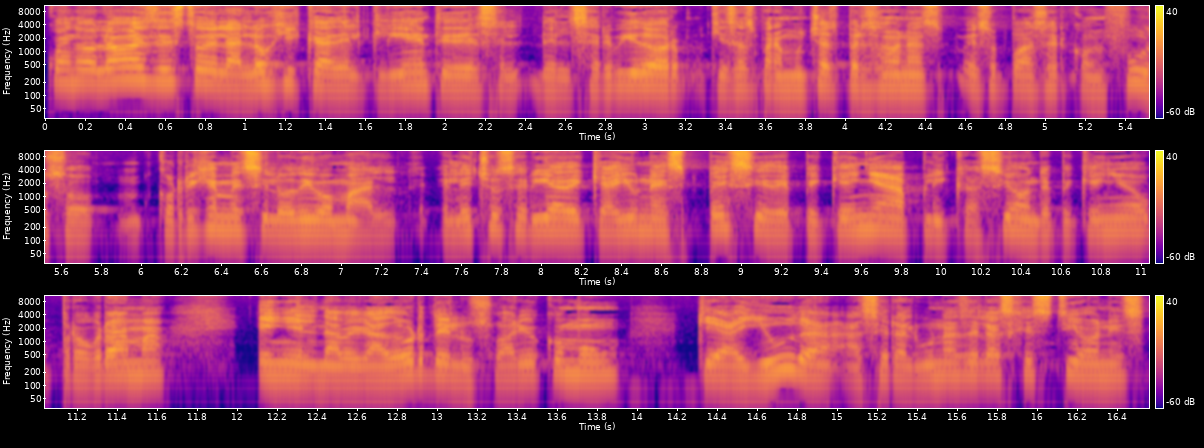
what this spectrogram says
Cuando hablabas de esto de la lógica del cliente y del, servidor, quizás para muchas personas eso pueda ser confuso. Corrígeme si lo digo mal. El hecho sería de que hay una especie de pequeña aplicación, de pequeño programa en el navegador del usuario común que ayuda a hacer algunas de las gestiones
